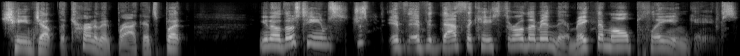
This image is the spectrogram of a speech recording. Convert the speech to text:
change up the tournament brackets, but you know, those teams just if if that's the case, throw them in there. Make them all playing games.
